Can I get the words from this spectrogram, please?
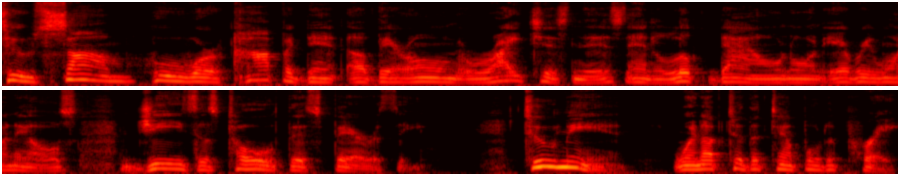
to some who were confident of their own righteousness and looked down on everyone else, Jesus told this Pharisee, two men went up to the temple to pray,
